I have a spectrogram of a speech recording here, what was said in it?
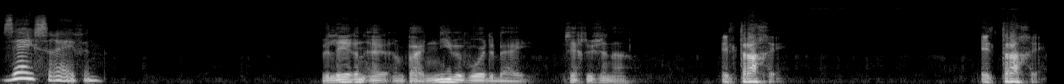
Zij schrijven. We leren er een paar nieuwe woorden bij. Zegt u ze na. El traje. El traje.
